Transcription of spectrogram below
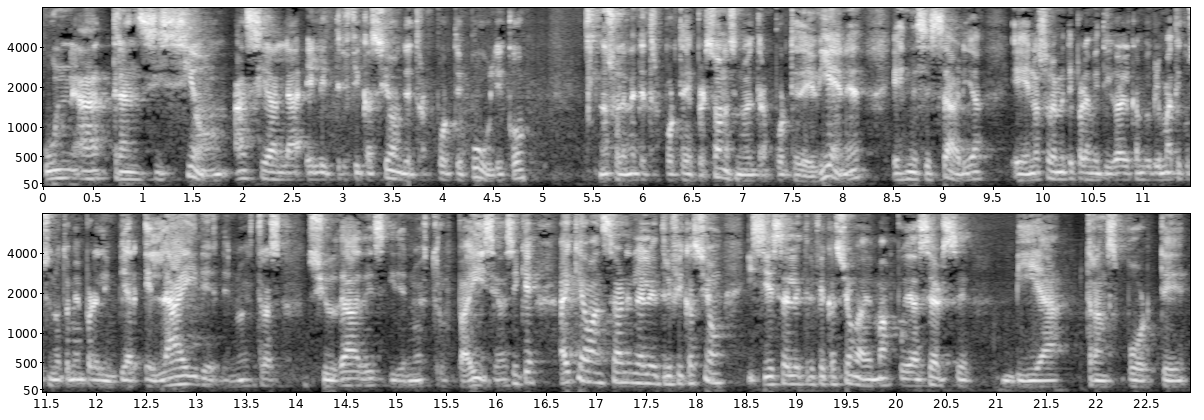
una transición hacia la electrificación del transporte público no solamente el transporte de personas, sino el transporte de bienes, es necesaria eh, no solamente para mitigar el cambio climático, sino también para limpiar el aire de nuestras ciudades y de nuestros países. Así que hay que avanzar en la electrificación y si esa electrificación además puede hacerse vía transporte,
